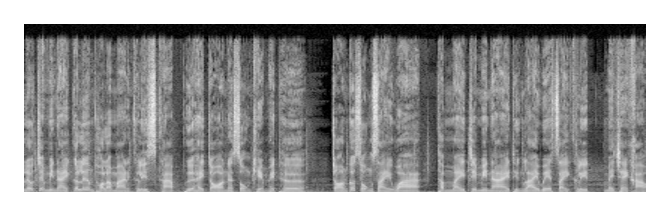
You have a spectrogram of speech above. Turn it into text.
แล้วเจมินายก็เริ่มทรมานคริสครับ เพื่อให้จอห์นนะส่งเข็มให้เธอจอห์นก็สงสัยว่าทำไมเจมินายถึงไล่เวทใส่คริสไม่ใช่เขา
